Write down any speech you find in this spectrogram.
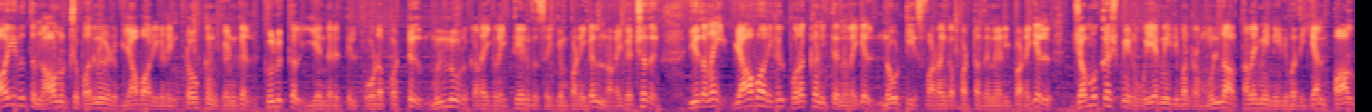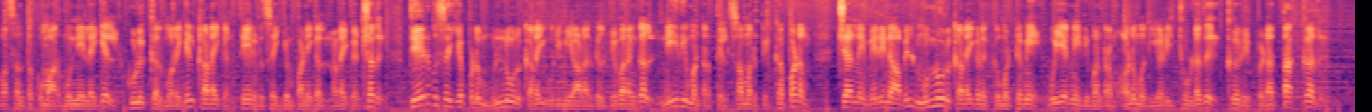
ஆயிரத்து நானூற்று பதினேழு வியாபாரிகளின் டோக்கன் எண்கள் குலுக்கல் இயந்திரத்தில் போடப்பட்டு முன்னூறு கடைகளை தேர்வு செய்யும் பணிகள் நடைபெற்றது. இதனை வியாபாரிகள் புறக்கணித்த நிலையில் நோட்டீஸ் வழங்கப்பட்டதன் அடிப்படையில் ஜம்மு காஷ்மீர் உயர்நீதிமன்ற முன்னாள் தலைமை நீதிபதி என் பால் வசந்தகுமார் முன்னிலையில் குலுக்கல் முறையில் கடைகள் தேர்வு செய்யும் பணிகள் நடைபெற்றது. தேர்வு செய்யப்படும் முன்னூறு கடை உரிமையாளர்கள் விவரங்கள் நீதிமன்றத்தில் சமர்ப்பிக்கப்படும். சென்னை மெரினாவில் முன்னூறு கடைகளுக்கு மட்டுமே உயர்நீதிமன்றம் அனுமதி அளித்துள்ளது. குறிப்பிடத்தக்கது.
